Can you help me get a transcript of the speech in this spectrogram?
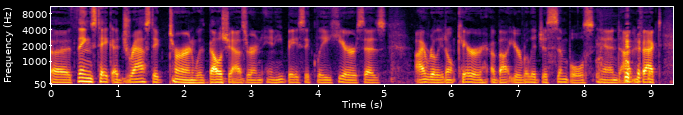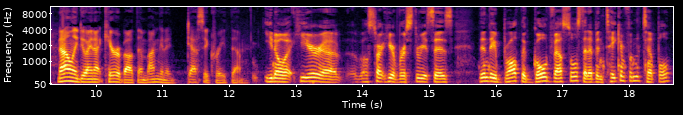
uh, things take a drastic turn with Belshazzar, and, and he basically here says. I really don't care about your religious symbols. And uh, in fact, not only do I not care about them, I'm going to desecrate them. You know, here, uh, I'll start here, verse 3. It says, Then they brought the gold vessels that had been taken from the temple.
